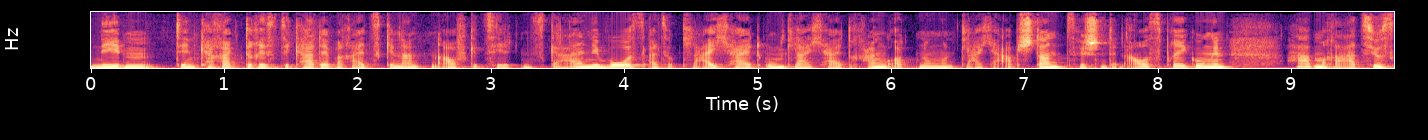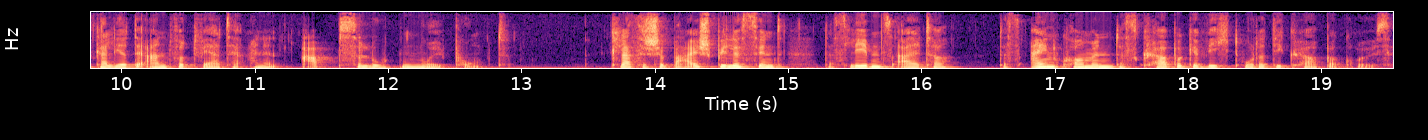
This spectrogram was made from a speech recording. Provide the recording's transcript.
Neben den Charakteristika der bereits genannten aufgezählten Skalenniveaus, also Gleichheit, Ungleichheit, Rangordnung und gleicher Abstand zwischen den Ausprägungen, haben ratioskalierte Antwortwerte einen absoluten Nullpunkt. Klassische Beispiele sind das Lebensalter, das Einkommen, das Körpergewicht oder die Körpergröße.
